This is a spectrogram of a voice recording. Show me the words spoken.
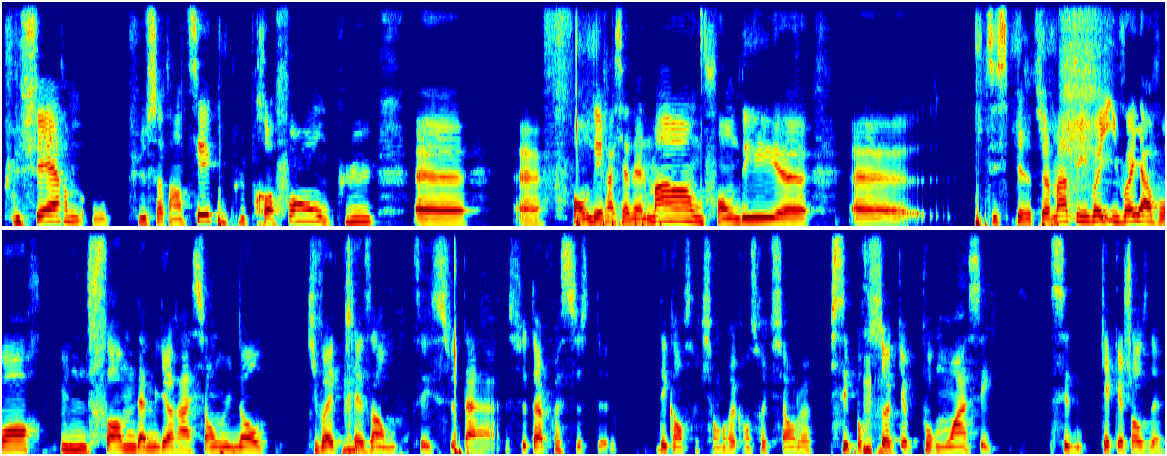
plus ferme ou plus authentique ou plus profond ou plus euh, euh, fondé rationnellement ou fondé euh, spirituellement. Il va, il va y avoir une forme d'amélioration ou une autre qui va être mm. présente suite à, suite à un processus de déconstruction, reconstruction. Là. Puis c'est pour mm-hmm. ça que pour moi, c'est, c'est quelque chose de,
